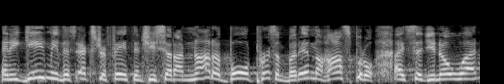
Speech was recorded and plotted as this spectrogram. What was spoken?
And he gave me this extra faith, and she said, I'm not a bold person, but in the hospital, I said, you know what?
